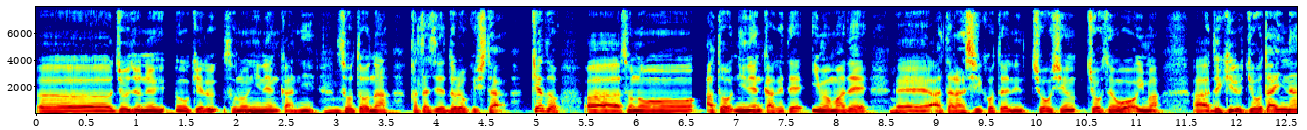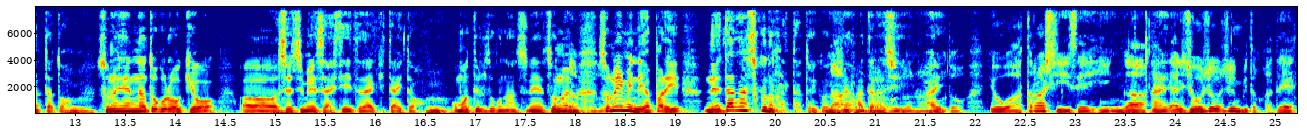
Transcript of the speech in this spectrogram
上場におけるその2年間に相当な形で努力した。けど、あそのあと2年かけて今まで、えー、新しいことに挑戦挑戦を今あできる状態になったと、うん、その辺のところを今日あ説明させていただきたいと思っているところなんですね、そのその意味でやっぱりネタが少なかったということですね。新しい、はい、要は新しい製品がやはり上場準備とかで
